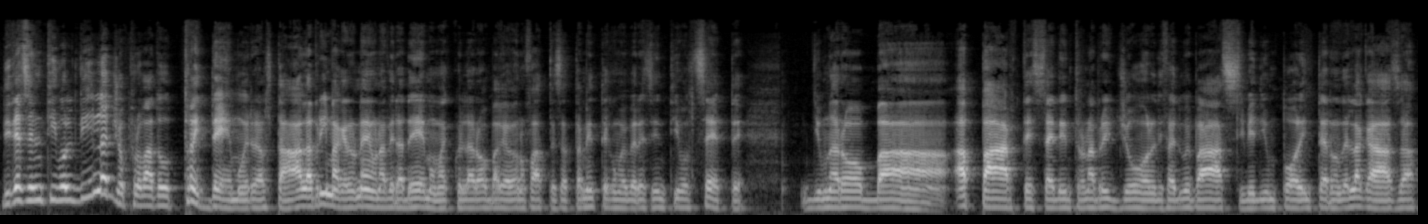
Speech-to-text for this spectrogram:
Di Resident Evil Village ho provato tre demo in realtà. La prima che non è una vera demo, ma è quella roba che avevano fatto esattamente come per Resident Evil 7. Di una roba a parte, stai dentro una prigione, ti fai due passi, vedi un po' l'interno della casa,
